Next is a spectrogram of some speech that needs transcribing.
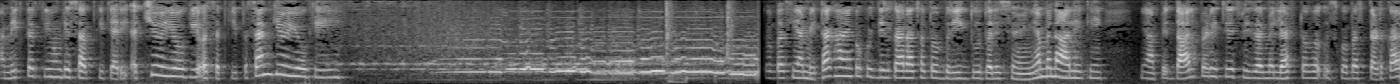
उम्मीद करती हूँ कि सबकी तैयारी अच्छी हुई होगी और सबकी पसंद की हुई होगी। तो बस यहाँ मीठा खाने को कुछ दिल कर रहा था तो ब्रीक दूध वाली सेवइयाँ बना ली थी। यहाँ पे दाल पड़ी थी, फ्रीजर में लेफ़्ट ओवर उसको बस तड़का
